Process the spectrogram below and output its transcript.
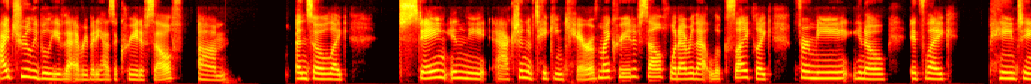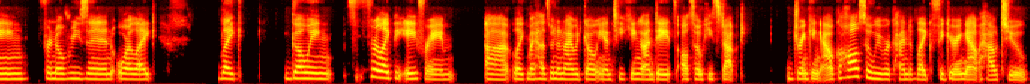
I truly believe that everybody has a creative self. Um and so like staying in the action of taking care of my creative self, whatever that looks like. Like for me, you know, it's like painting for no reason or like like going for like the A-frame uh like my husband and I would go antiquing on dates. Also, he stopped drinking alcohol so we were kind of like figuring out how to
